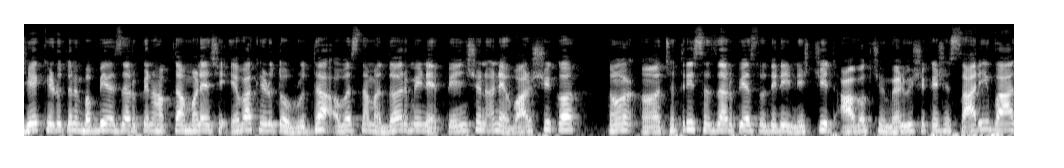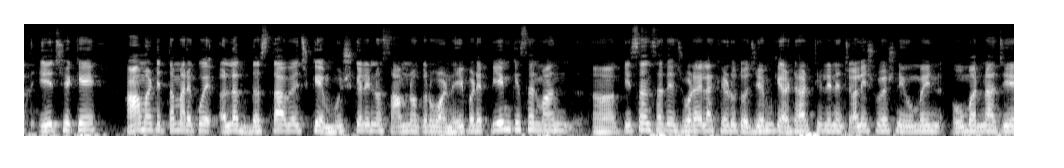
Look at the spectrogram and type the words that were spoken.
જે ખેડૂતોને બબ્બે હજાર રૂપિયાના હપ્તા મળે છે, એવા ખેડૂતો વૃદ્ધા અવસ્થામાં દર મહિને પેન્શન અને વાર્ષિક ત્રણ છત્રીસ હજાર રૂપિયા સુધીની નિશ્ચિત આવક છે મેળવી શકે છે. સારી વાત એ છે કે આ માટે તમારે કોઈ અલગ દસ્તાવેજ કે મુશ્કેલીનો સામનો કરવો નહીં પડે. પીએમ કિસાન માન કિસાન સાથે જોડાયેલા ખેડૂતો, જેમ કે અઢારથી લઈને ચાલીસ વર્ષની ઉંમર ઉંમરના જે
